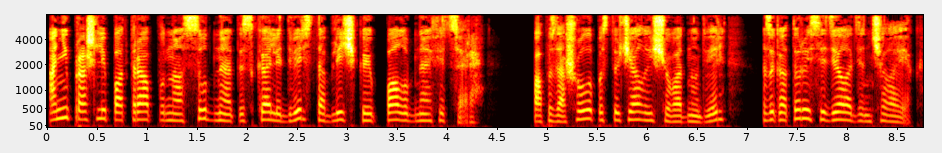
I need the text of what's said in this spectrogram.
Они прошли по трапу на судно и отыскали дверь с табличкой «Палубные офицеры». Папа зашел и постучал еще в одну дверь, за которой сидел один человек.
